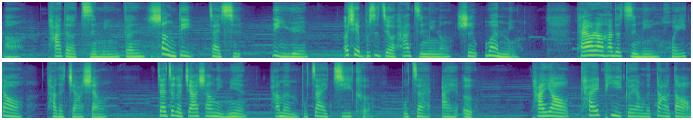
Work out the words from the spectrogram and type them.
呃他的子民跟上帝再次立约。而且不是只有他的子民哦，是万民。他要让他的子民回到他的家乡，在这个家乡里面，他们不再饥渴，不再挨饿。他要开辟各样的大道，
